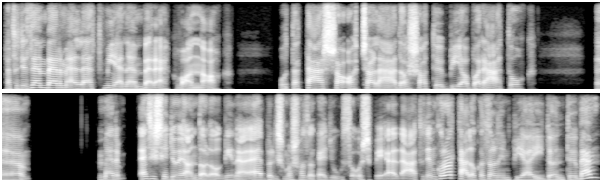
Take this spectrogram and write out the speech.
Tehát, hogy az ember mellett milyen emberek vannak. Ott a társa, a család, a stb. a barátok. Ö, mert ez is egy olyan dolog, én ebből is most hozok egy úszós példát, hogy amikor ott állok az olimpiai döntőben,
